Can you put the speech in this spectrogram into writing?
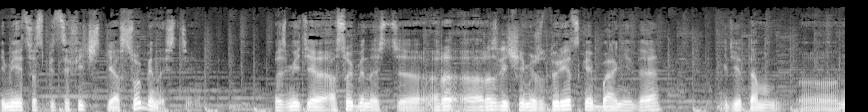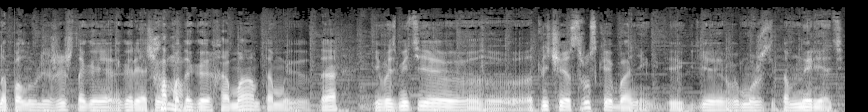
имеются специфические особенности. Возьмите особенность э, ра- различия между турецкой баней, да, где там э, на полу лежишь на горя- горячем Хамам. подога- хамам там, и, да, и возьмите э, отличие с русской баней, где, где вы можете там нырять,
